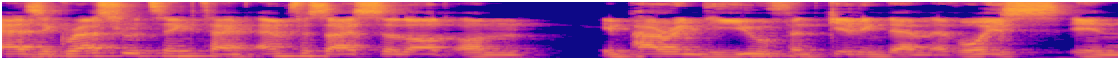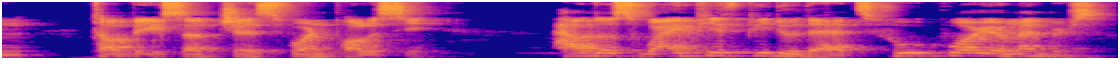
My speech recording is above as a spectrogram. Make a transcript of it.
as a grassroots think tank, emphasizes a lot on empowering the youth and giving them a voice in topics such as foreign policy. How does YPFP do that? Who, who are your members?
